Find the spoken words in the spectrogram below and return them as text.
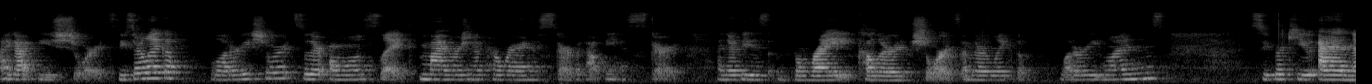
I got these shorts. These are like a fluttery shorts, so they're almost like my version of her wearing a skirt without being a skirt. And they're these bright colored shorts, and they're like the fluttery ones. Super cute, and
